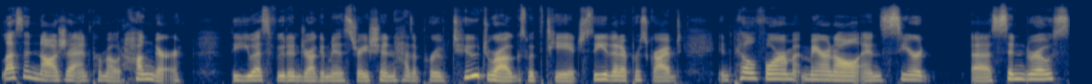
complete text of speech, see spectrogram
lessen nausea and promote hunger. The U.S. Food and Drug Administration has approved two drugs with THC that are prescribed in pill form, Marinol and Sear uh, Syndros,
